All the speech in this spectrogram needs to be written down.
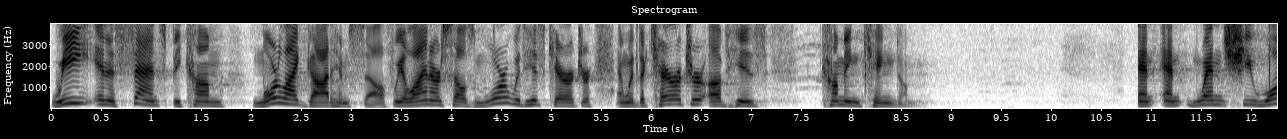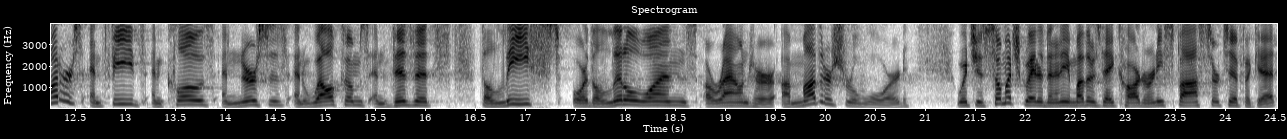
we, in a sense, become more like God Himself. We align ourselves more with His character and with the character of His coming kingdom. And, and when she waters and feeds and clothes and nurses and welcomes and visits the least or the little ones around her, a mother's reward, which is so much greater than any Mother's Day card or any spa certificate,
